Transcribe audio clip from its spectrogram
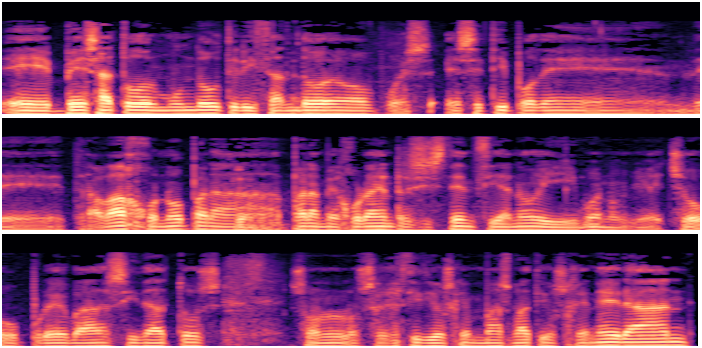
eh, ves a todo el mundo utilizando pues ese tipo de, trabajo no para, para, mejorar en resistencia no y bueno yo he hecho pruebas y datos son los ejercicios que más vatios generan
